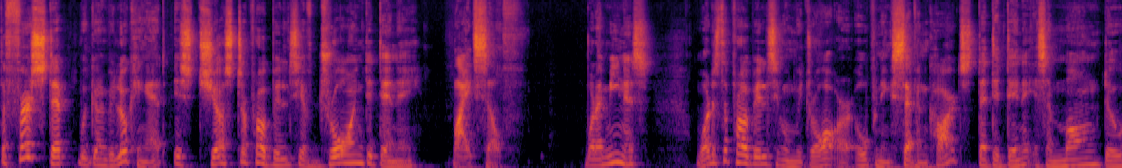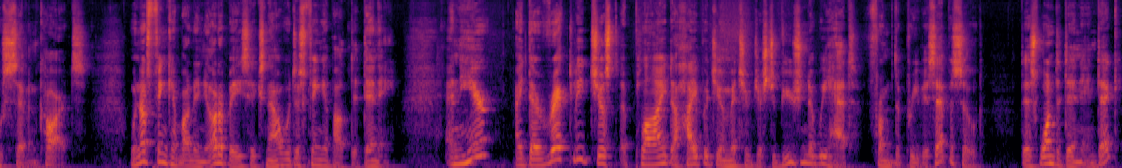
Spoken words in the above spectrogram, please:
The first step we're going to be looking at is just the probability of drawing Dedenne by itself. What I mean is, what is the probability when we draw our opening seven cards that Dedenne is among those seven cards? We're not thinking about any other basics now, we're just thinking about Dedenne. And here, I directly just apply the hypergeometric distribution that we had from the previous episode. There's one Dedenne in deck.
